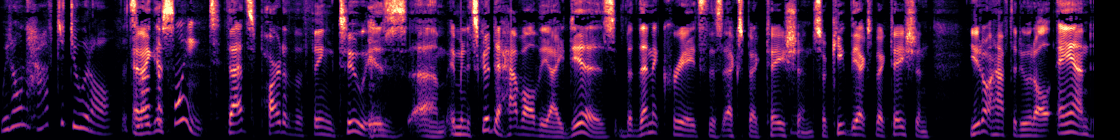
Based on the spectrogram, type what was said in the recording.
we don't have to do it all. That's and not I guess the point. that's part of the thing too. Is um, I mean, it's good to have all the ideas, but then it creates this expectation. So keep the expectation. You don't have to do it all, and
